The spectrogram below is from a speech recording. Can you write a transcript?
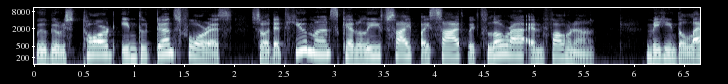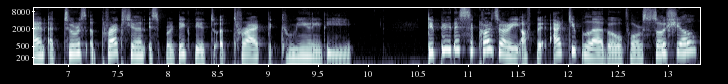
will be restored into dense forests so that humans can live side by side with flora and fauna making the land a tourist attraction is predicted to attract the community. Deputy Secretary of the Archipelago for Social,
